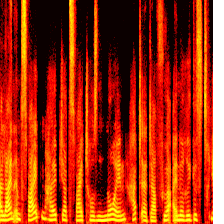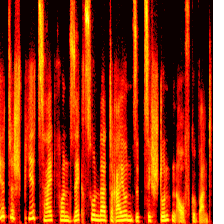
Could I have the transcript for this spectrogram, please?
Allein im zweiten Halbjahr 2009 hat er dafür eine registrierte Spielzeit von 673 Stunden aufgewandt.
